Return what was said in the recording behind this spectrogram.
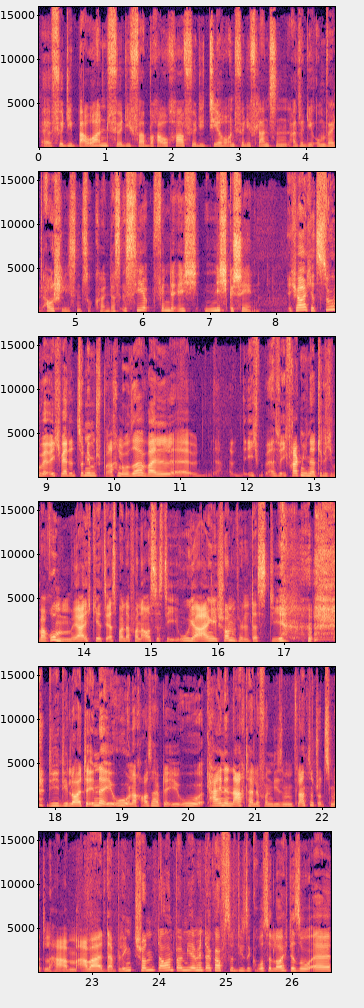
äh, für die Bauern, für die Verbraucher, für die Tiere und für die Pflanzen, also die Umwelt ausschließen zu können. Das ist hier, finde ich, nicht geschehen. Ich höre euch jetzt zu, ich werde zunehmend sprachloser, weil äh, ich, also ich frage mich natürlich, warum. Ja, ich gehe jetzt erstmal davon aus, dass die EU ja eigentlich schon will, dass die, die, die Leute in der EU und auch außerhalb der EU keine Nachteile von diesem Pflanzenschutzmittel haben. Aber da blinkt schon dauernd bei mir im Hinterkopf so diese große Leuchte, so, äh,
